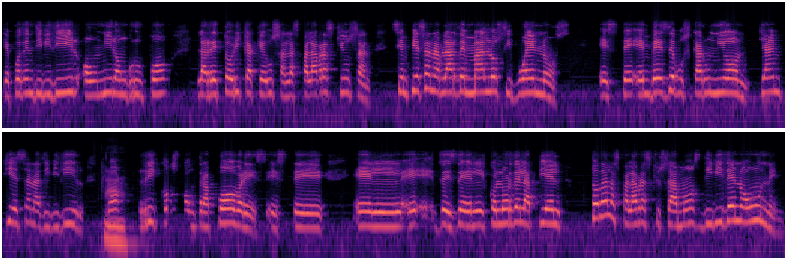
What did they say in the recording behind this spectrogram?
que pueden dividir o unir a un grupo, la retórica que usan, las palabras que usan. Si empiezan a hablar de malos y buenos, este, en vez de buscar unión, ya empiezan a dividir, ¿no? Ricos contra pobres, este, el, eh, desde el color de la piel, todas las palabras que usamos dividen o unen.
